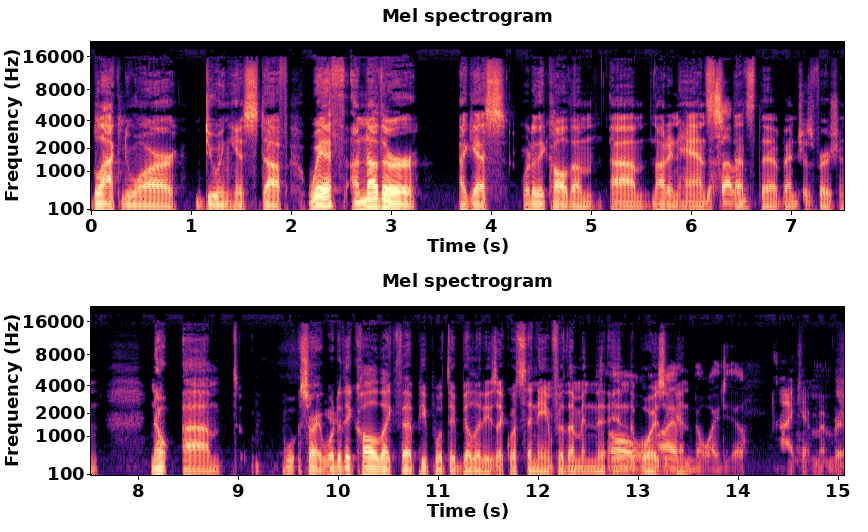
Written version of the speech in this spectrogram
Black Noir doing his stuff with another, I guess, what do they call them? Um, not enhanced. Seven. That's the Avengers version. No, um, w- sorry. What do they call like the people with the abilities? Like, what's the name for them in the in the Oh, boys I again? have no idea. I can't remember.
